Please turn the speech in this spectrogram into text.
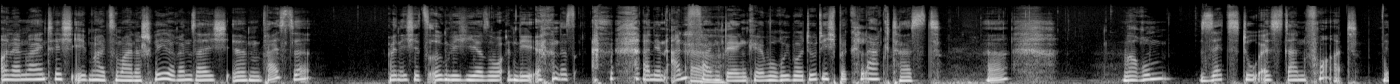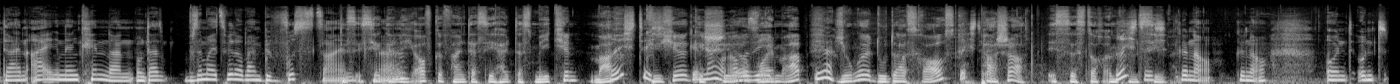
Und dann meinte ich eben halt zu meiner Schwägerin, sag ich, ähm, weißt du, wenn ich jetzt irgendwie hier so an, die, an, das, an den Anfang ja. denke, worüber du dich beklagt hast, ja, warum setzt du es dann fort? mit deinen eigenen Kindern. Und da sind wir jetzt wieder beim Bewusstsein. Das ist ja, ja? gar nicht aufgefallen, dass sie halt das Mädchen macht, Richtig, Küche, genau, Geschirr, sie, räum ab. Ja. Junge, du darfst raus. Richtig. Pascha ist das doch im Richtig, Prinzip. genau, genau. Und, und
